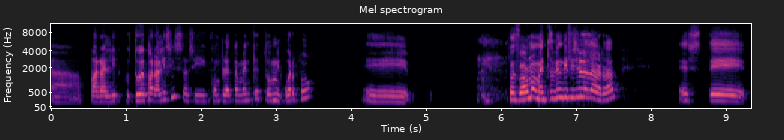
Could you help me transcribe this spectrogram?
uh, tuve parálisis así completamente, todo mi cuerpo. Eh, pues fueron momentos bien difíciles, la verdad. Este,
